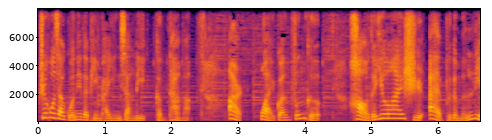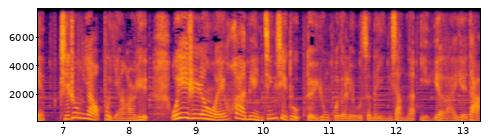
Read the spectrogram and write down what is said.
知乎在国内的品牌影响力更大嘛？外观风格。好的 UI 是 App 的门脸，其重要不言而喻。我一直认为，画面精细度对用户的留存的影响呢，也越来越大。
